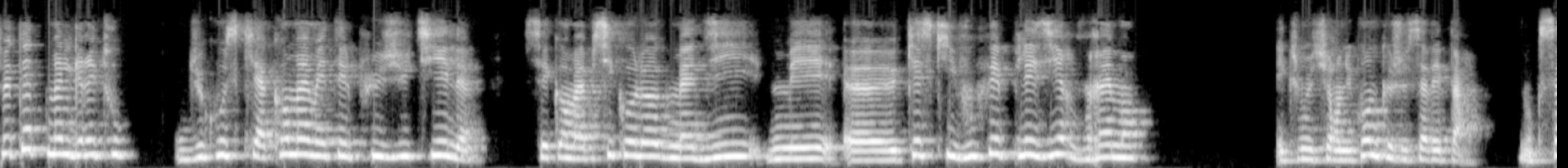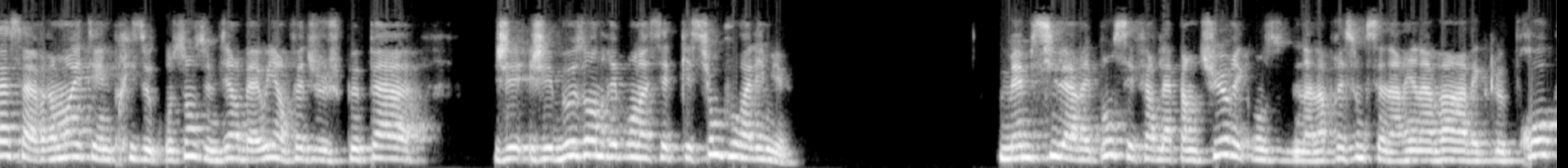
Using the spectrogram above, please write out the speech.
Peut-être malgré tout, du coup, ce qui a quand même été le plus utile, c'est quand ma psychologue m'a dit, mais euh, qu'est-ce qui vous fait plaisir vraiment? Et que je me suis rendu compte que je savais pas. Donc ça, ça a vraiment été une prise de conscience de me dire, bah oui, en fait, je, je peux pas, j'ai besoin de répondre à cette question pour aller mieux. Même si la réponse est faire de la peinture et qu'on a l'impression que ça n'a rien à voir avec le pro,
